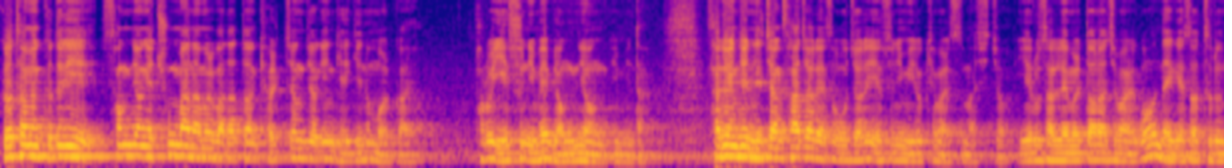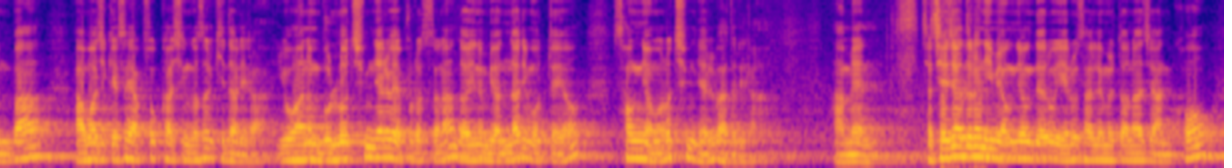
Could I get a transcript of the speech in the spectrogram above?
그렇다면 그들이 성령의 충만함을 받았던 결정적인 계기는 뭘까요? 바로 예수님의 명령입니다. 사도행전 1장 4절에서 5절에 예수님이 이렇게 말씀하시죠. 예루살렘을 떠나지 말고 내게서 들은 바 아버지께서 약속하신 것을 기다리라. 요한은 물로 침례를 베풀었으나 너희는 몇 날이 못 되어 성령으로 침례를 받으리라. 아멘. 자, 제자들은 이 명령대로 예루살렘을 떠나지 않고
